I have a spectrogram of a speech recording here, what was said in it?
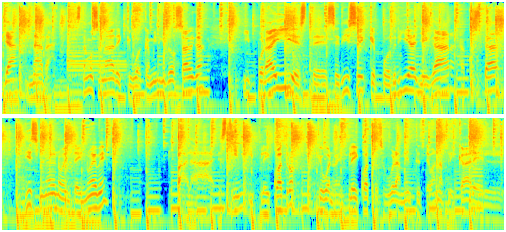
ya nada. Estamos a nada de que Guacamole 2 salga y por ahí este, se dice que podría llegar a costar $19.99 para Play 4. Que bueno, en Play 4 seguramente te van a aplicar el,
